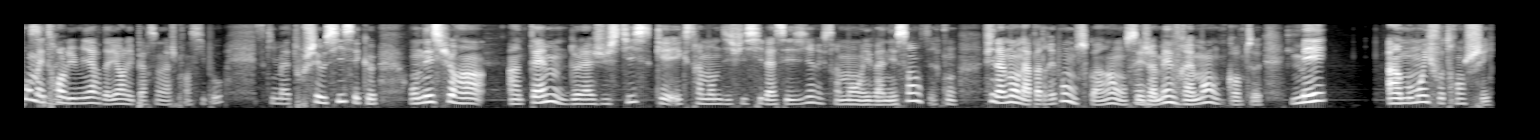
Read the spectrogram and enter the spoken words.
pour mettre vrai. en lumière d'ailleurs les personnages principaux. Ce qui m'a touché aussi, c'est que on est sur un un thème de la justice qui est extrêmement difficile à saisir, extrêmement évanescent. C'est-à-dire qu'on finalement on n'a pas de réponse, quoi. hein. On ne sait Ouais. jamais vraiment quand. euh, Mais à un moment, il faut trancher.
